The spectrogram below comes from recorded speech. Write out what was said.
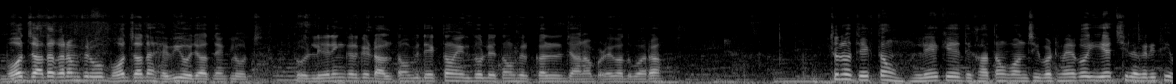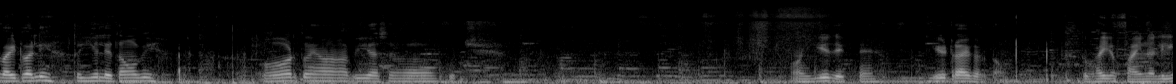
बहुत ज़्यादा गर्म, फिर वो बहुत ज़्यादा हैवी हो जाते हैं क्लोथ्स तो लेयरिंग करके डालता हूँ, अभी देखता हूँ, एक दो लेता हूँ, फिर कल जाना पड़ेगा दोबारा। चलो देखता हूँ, लेके दिखाता हूँ कौन सी बट मेरे को ये अच्छी लग रही थी वाइट वाली तो ये लेता हूँ अभी। और तो यहाँ अभी ऐसा कुछ हाँ ये देखते हैं। ये ट्राई करता हूँ। तो भाई अब फाइनली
